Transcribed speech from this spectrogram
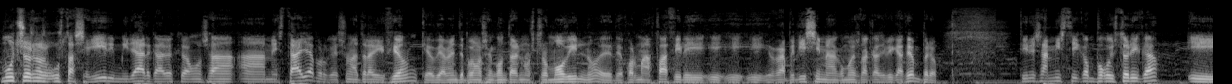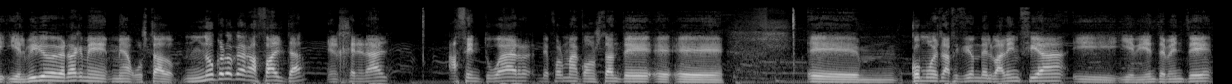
muchos nos gusta seguir y mirar cada vez que vamos a, Mestalla, porque es una tradición que obviamente podemos encontrar en nuestro móvil, ¿no? De, forma fácil y, y- rapidísima, como es la clasificación, pero tiene esa mística un poco histórica y, el vídeo de verdad que me, me ha gustado. No creo que haga falta, en general, acentuar de forma constante eh, eh, eh, cómo es la afición del Valencia y, evidentemente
